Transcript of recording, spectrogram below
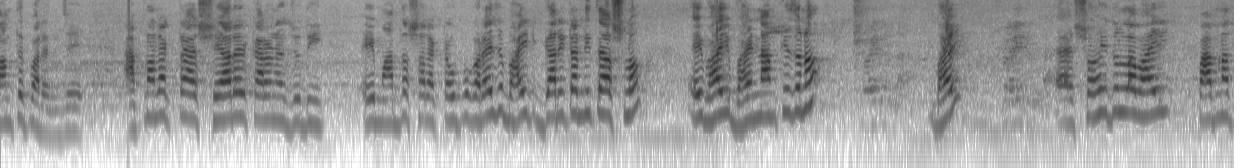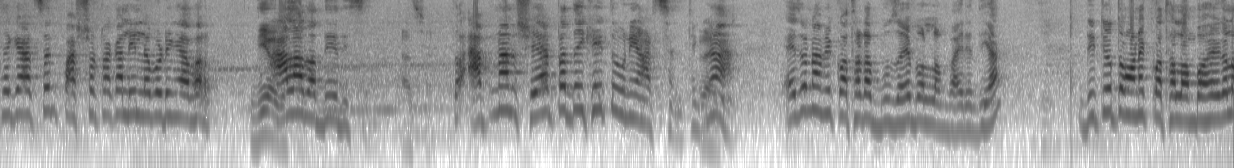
জানতে পারেন যে আপনার একটা শেয়ারের কারণে যদি এই মাদ্রাসার একটা উপকার এই যে ভাই গাড়িটা নিতে আসলো এই ভাই ভাইয়ের নাম কি যেন? ভাই? শহীদুল্লাহ ভাই পাবনা থেকে আসছেন পাঁচশো টাকা লীলা বোর্ডিং আবার আলাদা দিয়ে দিচ্ছে। তো আপনার শেয়ারটা দেখেই তো উনি আসছেন ঠিক না? এই আমি কথাটা বুঝাই বললাম বাইরে দিয়া। দ্বিতীয়ত অনেক কথা লম্বা হয়ে গেল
